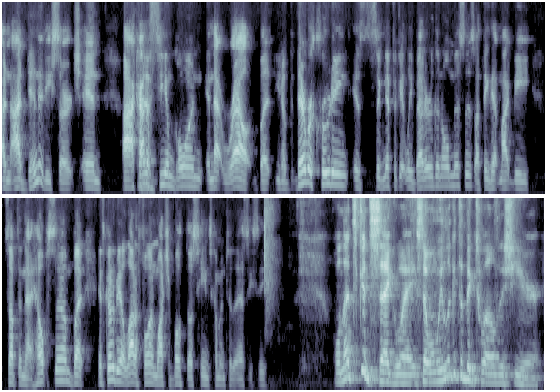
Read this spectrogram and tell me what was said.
an identity search and I kind of see them going in that route, but you know their recruiting is significantly better than Ole Miss's. I think that might be something that helps them, but it's going to be a lot of fun watching both those teams come into the SEC. Well, that's a good segue. So when we look at the Big 12 this year,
